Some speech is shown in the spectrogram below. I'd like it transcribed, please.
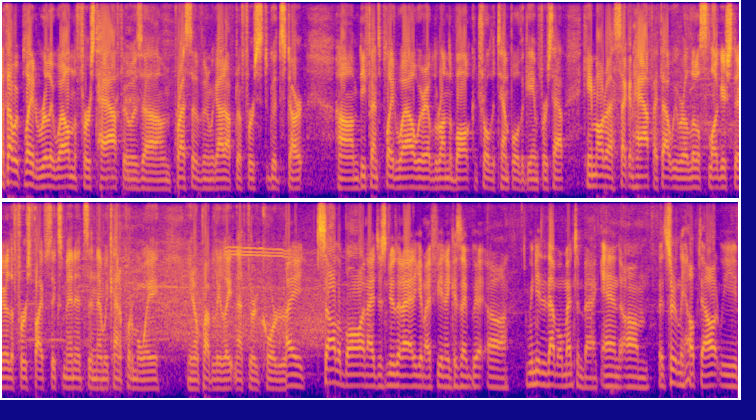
I thought we played really well in the first half. It was uh, impressive, and we got off to a first good start. Um, defense played well. We were able to run the ball, control the tempo of the game first half. Came out a second half. I thought we were a little sluggish there the first five, six minutes, and then we kind of put them away, you know, probably late in that third quarter. I saw the ball, and I just knew that I had to get my feet in because I uh, we needed that momentum back, and um, it certainly helped out. We,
